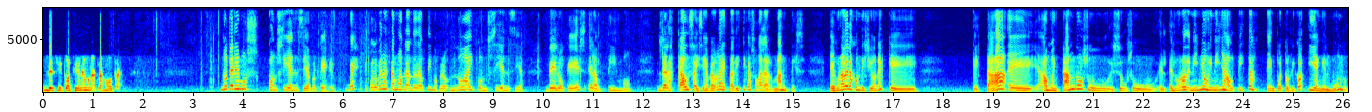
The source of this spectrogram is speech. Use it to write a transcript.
de situaciones una tras otra. No tenemos conciencia porque bueno, por lo menos estamos hablando de autismo pero no hay conciencia de lo que es el autismo de las causas y sin embargo las estadísticas son alarmantes. Es una de las condiciones que que está eh, aumentando su, su, su el, número de niños y niñas autistas en Puerto Rico y en el mundo.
